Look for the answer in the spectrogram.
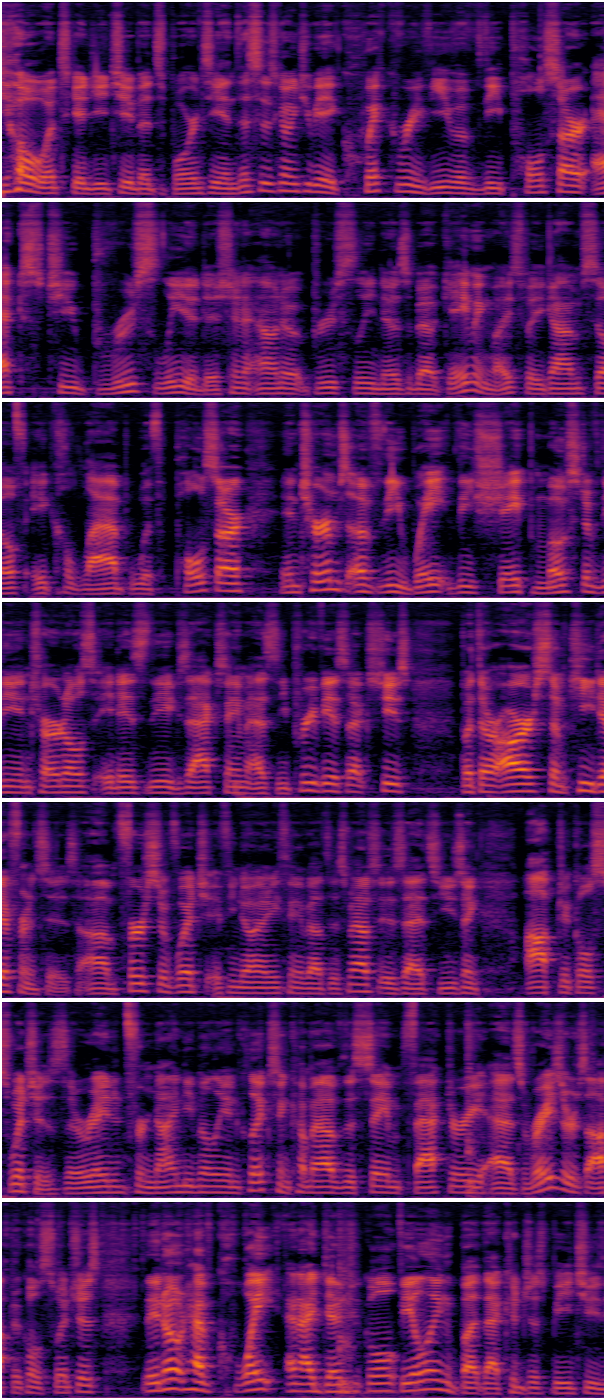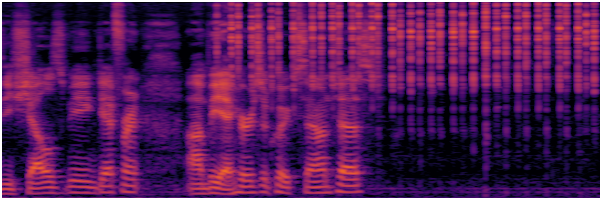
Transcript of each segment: Yo, what's good YouTube? It's Boardzy, and this is going to be a quick review of the Pulsar X2 Bruce Lee edition. I don't know what Bruce Lee knows about gaming mice, but he got himself a collab with Pulsar. In terms of the weight, the shape, most of the internals, it is the exact same as the previous X2s, but there are some key differences. Um, first of which, if you know anything about this mouse, is that it's using optical switches. They're rated for 90 million clicks and come out of the same factory as Razer's optical switches. They don't have quite an identical feeling, but that could just be to the shells being different. Um, but yeah, here's a quick sound test.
